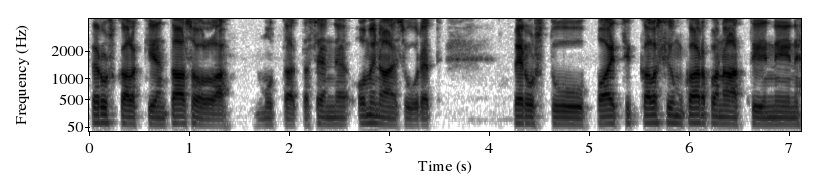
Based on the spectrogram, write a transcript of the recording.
peruskalkkien tasolla mutta että sen ominaisuudet perustuu paitsi kalsiumkarbonaattiin, niin,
